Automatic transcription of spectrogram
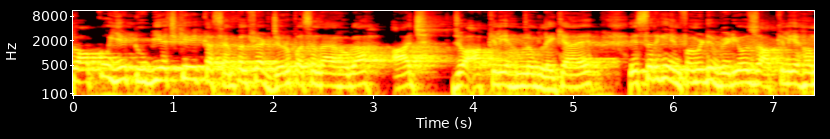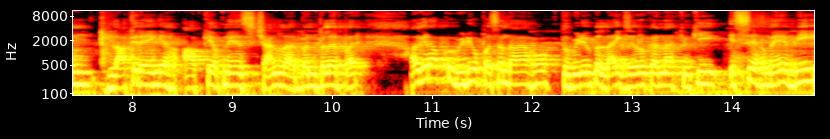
तो आपको ये टू बी एच के का सैंपल फ्लैट ज़रूर पसंद आया होगा। आज जो आपके लिए हम लोग लेके आए, इस तरह के इन्फॉर्मेटिव वीडियोस आपके लिए हम लाते रहेंगे आपके अपने इस चैनल अर्बन पिलर पर। अगर आपको वीडियो पसंद आया हो तो वीडियो को लाइक ज़रूर करना, क्योंकि इससे हमें भी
